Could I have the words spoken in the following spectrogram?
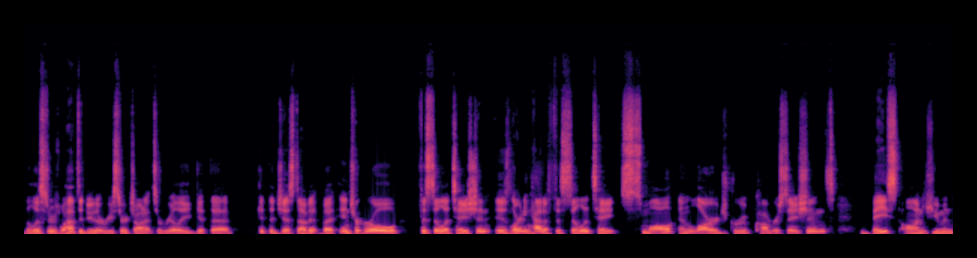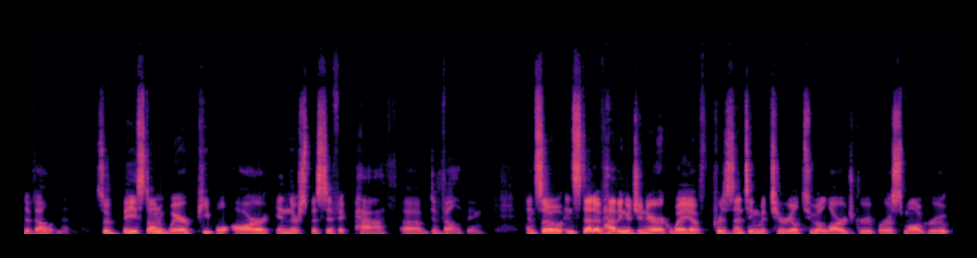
the listeners will have to do their research on it to really get the, get the gist of it. But integral facilitation is learning how to facilitate small and large group conversations based on human development. So, based on where people are in their specific path of developing. And so, instead of having a generic way of presenting material to a large group or a small group,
